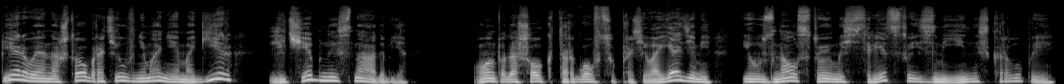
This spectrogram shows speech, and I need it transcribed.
Первое, на что обратил внимание Магир — лечебные снадобья. Он подошел к торговцу противоядиями и узнал стоимость средства из змеиной скорлупы.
